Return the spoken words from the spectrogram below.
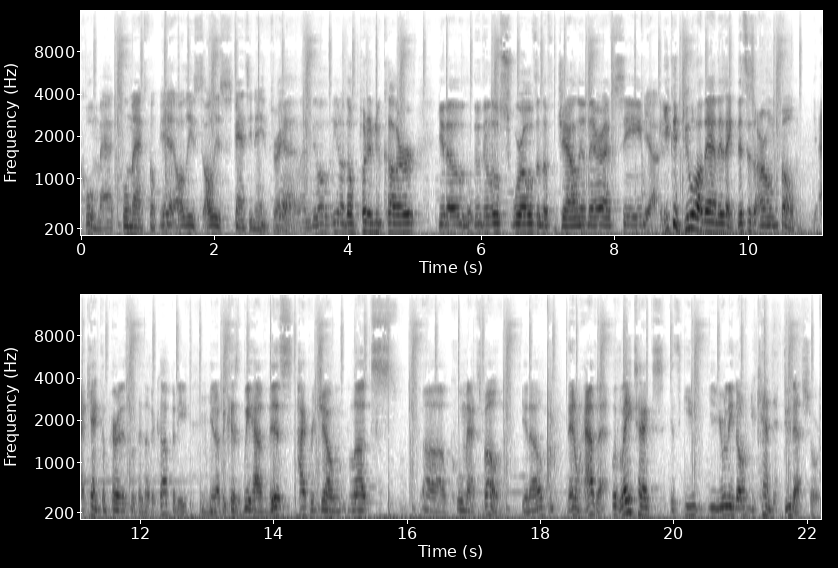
cool max. Full max foam. Yeah, all these all these fancy names, right? Yeah, like they'll, you know, they'll put a new color, you know, the, the little swirls and the gel in there I've seen. Yeah. You could do all that and they're like, this is our own foam. I can't compare this with another company, you know, because we have this Hypergel Lux uh, Cool Max foam, you know? They don't have that. With latex, it's easy, you really don't, you can't do that sort.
